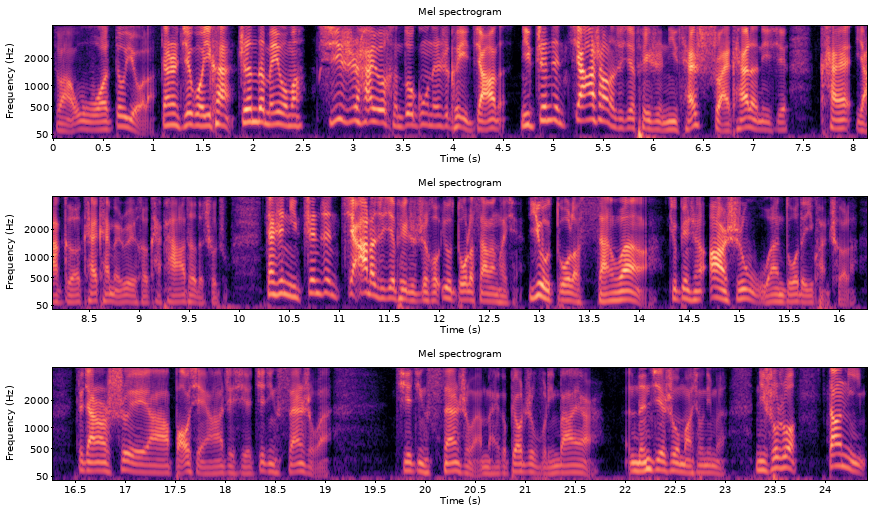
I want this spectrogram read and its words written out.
对吧？我都有了，但是结果一看，真的没有吗？其实还有很多功能是可以加的。你真正加上了这些配置，你才甩开了那些开雅阁、开凯美瑞和开帕萨特的车主。但是你真正加了这些配置之后，又多了三万块钱，又多了三万啊，就变成二十五万多的一款车了。再加上税啊、保险啊这些，接近三十万，接近三十万买个标致五零八 L。能接受吗，兄弟们？你说说，当你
